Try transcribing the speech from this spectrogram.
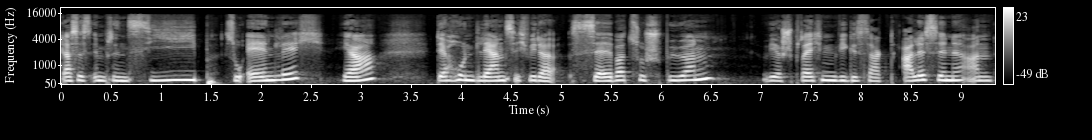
Das ist im Prinzip so ähnlich, ja. Der Hund lernt sich wieder selber zu spüren. Wir sprechen, wie gesagt, alle Sinne an.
